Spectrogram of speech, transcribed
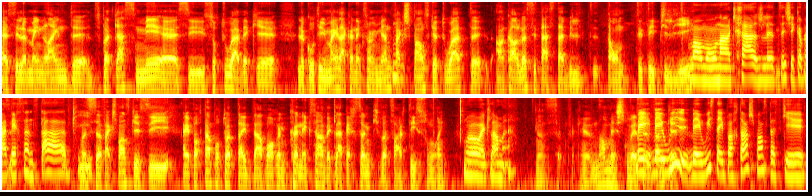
euh, c'est le mainline de, du podcast, mais euh, c'est surtout avec euh, le côté humain, la connexion humaine. Mm. Fait que je pense que toi, encore là, c'est ta stabilité, ton, t'es- piliers. Mon, mon ancrage, là, tu sais, j'ai comme la personne stable. Puis... Ouais, c'est ça. Fait que je pense que c'est important pour toi peut-être d'avoir une connexion avec la personne qui va te faire tes soins. ouais, ouais, clairement. Non, c'est ça. Fait que, non, mais je trouvais ça Ben, ben fun que- oui, ben oui, c'est important, je pense, parce que, tu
